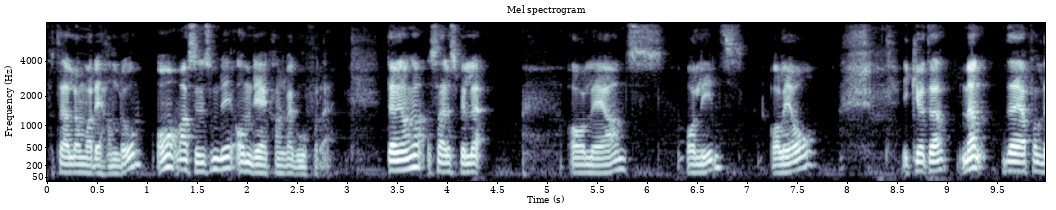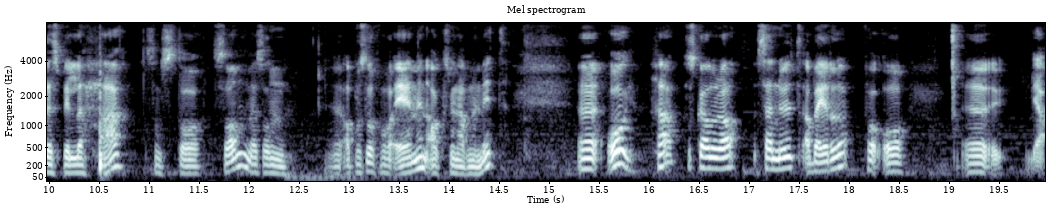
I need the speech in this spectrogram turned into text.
forteller om hva de handler om, og hva jeg syns om de, om de kan være gode for det. Denne gangen så er det spillet Orleans Orleans Orleans Ikke vet jeg. Men det er iallfall det spillet her, som står sånn, med sånn eh, apostrof over e-en min, akkurat som navnet mitt. Eh, Og her så skal du da sende ut arbeidere for å eh, ja,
